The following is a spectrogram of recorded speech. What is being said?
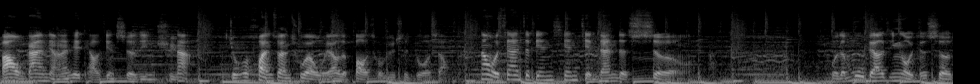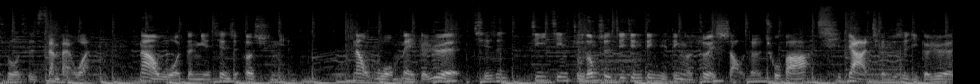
把我刚才讲那些条件设进去，那就会换算出来我要的报酬率是多少。那我现在这边先简单的设。我的目标金额我就设说是三百万，那我的年限是二十年，那我每个月其实基金主动式基金定期定额最少的出发价钱就是一个月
